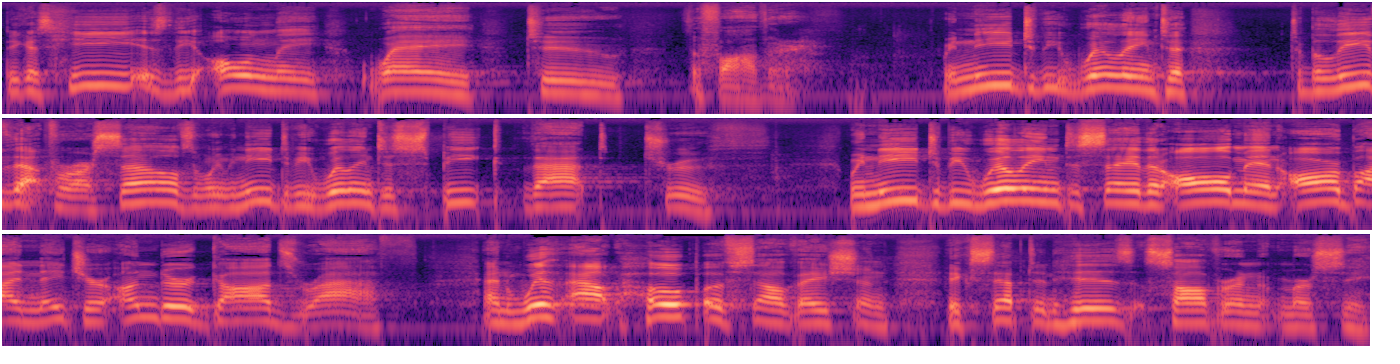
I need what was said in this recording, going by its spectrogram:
because He is the only way to the Father. We need to be willing to, to believe that for ourselves, and we need to be willing to speak that truth. We need to be willing to say that all men are by nature under God's wrath and without hope of salvation except in His sovereign mercy.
